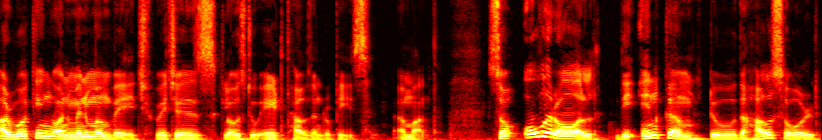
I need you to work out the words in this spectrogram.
are working on minimum wage, which is close to 8,000 rupees a month. So, overall, the income to the household,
